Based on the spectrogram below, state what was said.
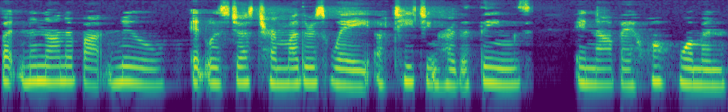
But Ninanabat knew it was just her mother's way of teaching her the things a Naabeehó woman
